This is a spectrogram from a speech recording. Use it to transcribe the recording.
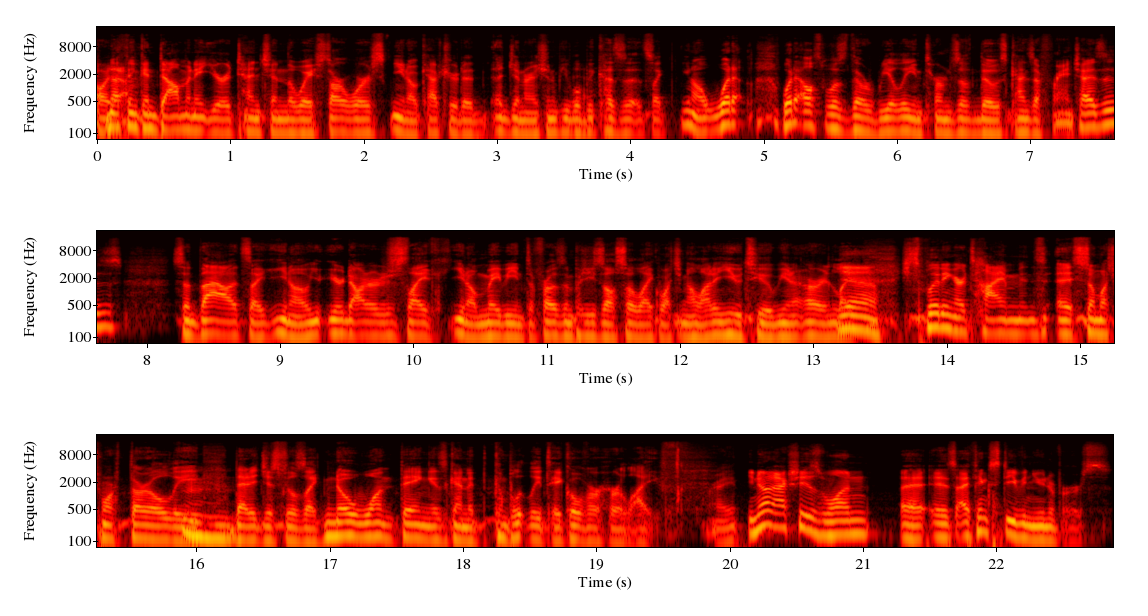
Oh, nothing yeah. can dominate your attention the way Star Wars you know captured a, a generation of people because it's like you know what what else was there really in terms of those kinds of franchises. So now it's like you know your daughter just like you know maybe into Frozen, but she's also like watching a lot of YouTube, you know, or like Yeah. she's splitting her time uh, so much more thoroughly that it just feels like no one thing is going to completely take over her life, right? You know what actually is one uh, is I think Steven Universe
